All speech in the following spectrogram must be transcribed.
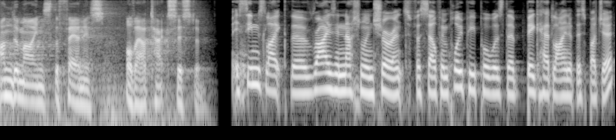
undermines the fairness of our tax system. It seems like the rise in national insurance for self employed people was the big headline of this budget.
